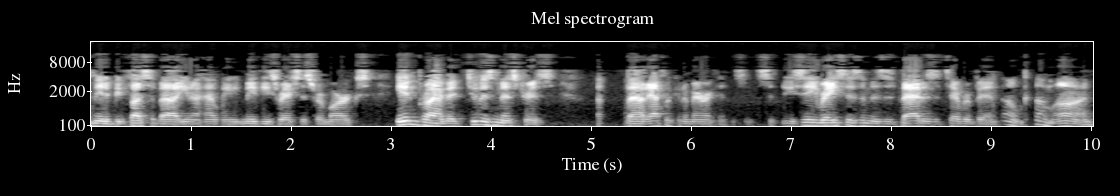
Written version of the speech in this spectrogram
made a big fuss about, you know, how he made these racist remarks in private to his mistress about African Americans. You see, racism is as bad as it's ever been. Oh, come on.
